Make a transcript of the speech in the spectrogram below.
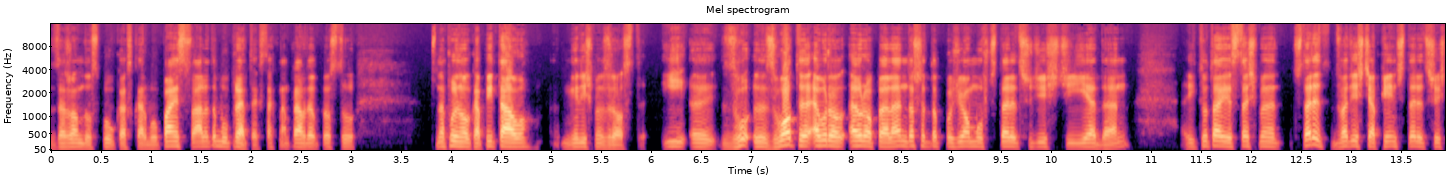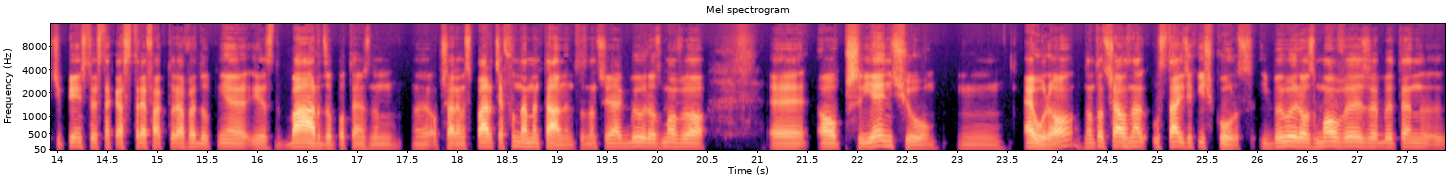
zarządu w spółkach Skarbu Państwa, ale to był pretekst, tak naprawdę po prostu napłynął kapitał, mieliśmy wzrosty. I y, złoty euro, euro PLN doszedł do poziomów 4,31. I tutaj jesteśmy 4,25, 4,35 to jest taka strefa, która według mnie jest bardzo potężnym e, obszarem wsparcia, fundamentalnym. To znaczy, jak były rozmowy o, o przyjęciu mm, euro, no to trzeba ustalić jakiś kurs. I były rozmowy, żeby ten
